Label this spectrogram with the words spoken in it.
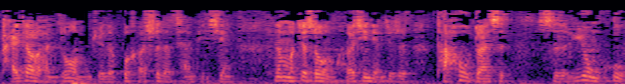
排掉了很多我们觉得不合适的产品线。那么这时候我们核心点就是它后端是是用户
